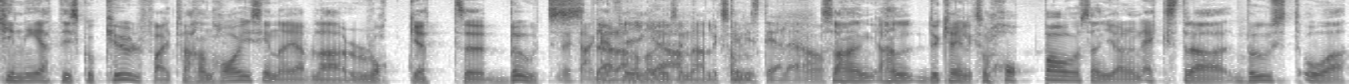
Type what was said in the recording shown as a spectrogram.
kinetisk och kul fight för han har ju sina jävla rocket eh, boots. Han där. han har ju sina liksom, del. Ja. så han, han, du kan ju liksom hoppa och sen göra en extra boost och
